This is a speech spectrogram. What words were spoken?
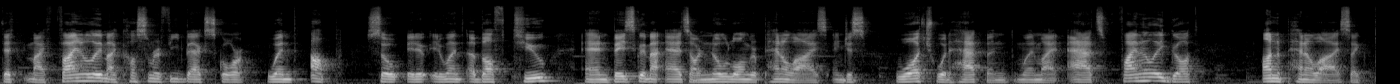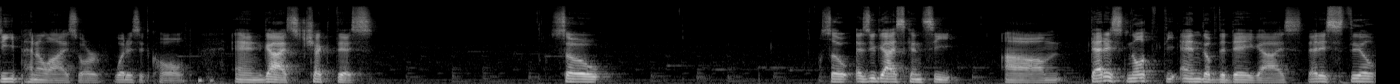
that my finally my customer feedback score went up. So it, it went above two, and basically my ads are no longer penalized. And just watch what happened when my ads finally got unpenalized, like depenalized, or what is it called? And guys, check this. So, so as you guys can see, um, that is not the end of the day, guys. That is still,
